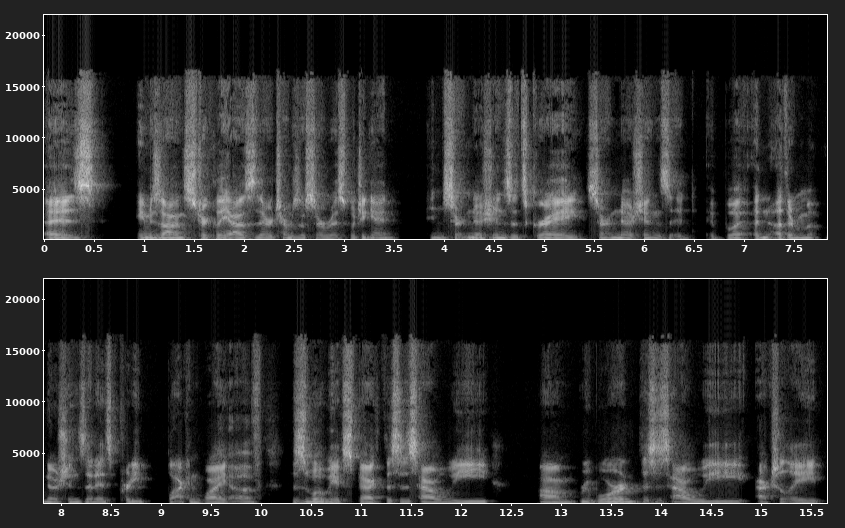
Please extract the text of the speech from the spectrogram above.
yep. as amazon strictly has their terms of service which again in certain notions it's gray certain notions it, it, but in other mo- notions that it's pretty black and white of this is what we expect this is how we um, reward this is how we actually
